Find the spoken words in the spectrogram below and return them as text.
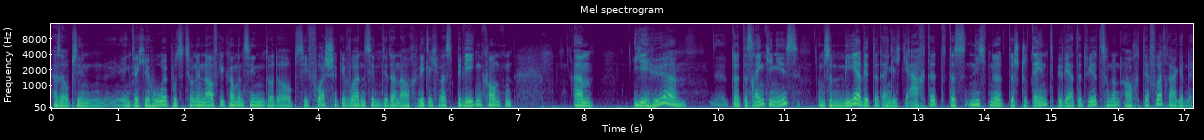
Also ob sie in irgendwelche hohe Positionen hinaufgekommen sind oder ob sie Forscher geworden sind, die dann auch wirklich was bewegen konnten. Ähm, je höher äh, dort das Ranking ist, umso mehr wird dort eigentlich geachtet, dass nicht nur der Student bewertet wird, sondern auch der Vortragende.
